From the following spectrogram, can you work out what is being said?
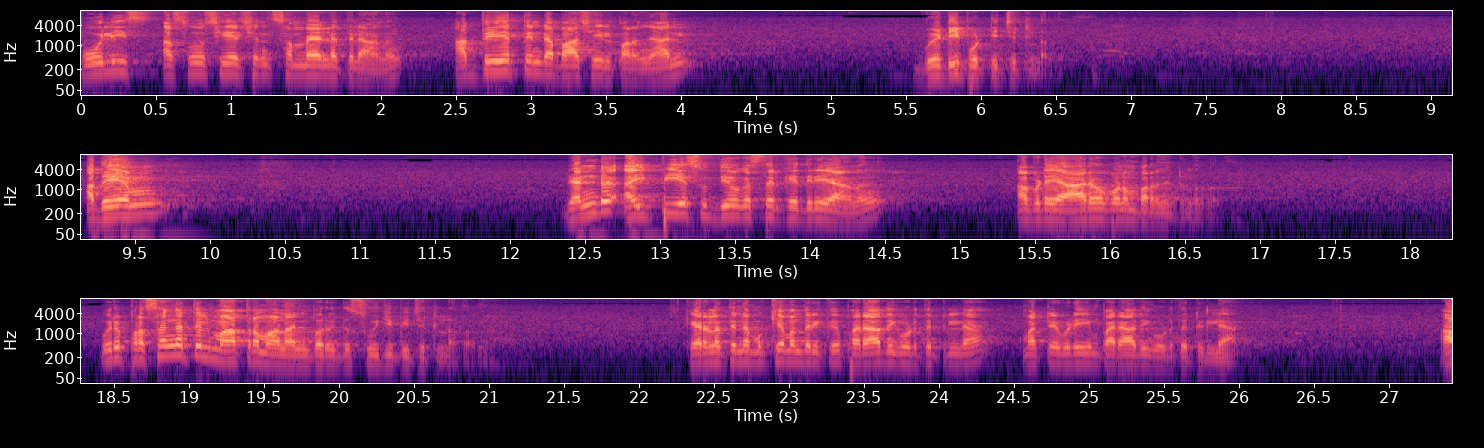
പോലീസ് അസോസിയേഷൻ സമ്മേളനത്തിലാണ് അദ്ദേഹത്തിന്റെ ഭാഷയിൽ പറഞ്ഞാൽ വെടി പൊട്ടിച്ചിട്ടുള്ളത്. അദ്ദേഹം രണ്ട് ഐ പി എസ് ഉദ്യോഗസ്ഥർക്കെതിരെയാണ് അവിടെ ആരോപണം പറഞ്ഞിട്ടുള്ളത്. ഒരു പ്രസംഗത്തിൽ മാത്രമാണ് അൻവർ ഇത് സൂചിപ്പിച്ചിട്ടുള്ളത്. കേരളത്തിന്റെ മുഖ്യമന്ത്രിക്ക് പരാതി കൊടുത്തിട്ടില്ല മറ്റെവിടെയും പരാതി കൊടുത്തിട്ടില്ല. ആ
